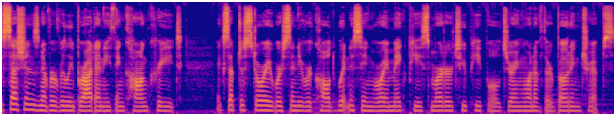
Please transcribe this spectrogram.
sessions never really brought anything concrete, except a story where Cindy recalled witnessing Roy Makepeace murder two people during one of their boating trips.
